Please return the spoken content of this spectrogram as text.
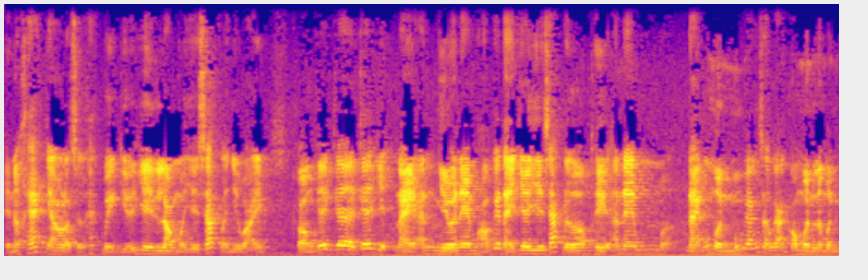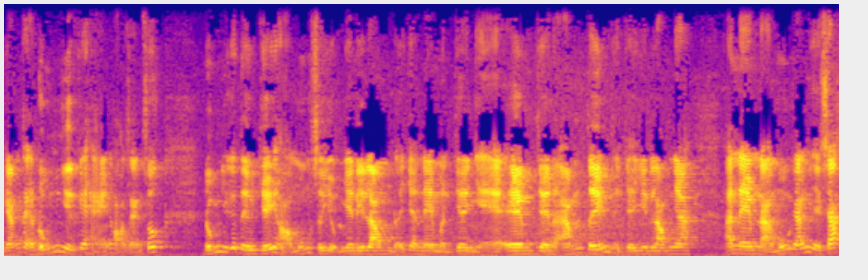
Thì nó khác nhau là sự khác biệt giữa dây lông và dây sắt là như vậy. Còn cái cái cái này anh nhiều anh em hỏi cái này chơi dây sắt được không? Thì anh em đàn của mình muốn gắn sao gắn còn mình là mình gắn theo đúng như cái hãng họ sản xuất đúng như cái tiêu chí họ muốn sử dụng dây ni lông để cho anh em mình chơi nhẹ êm chơi nó ấm tiếng thì chơi dây ni lông nha anh em nào muốn gắn dây sắt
